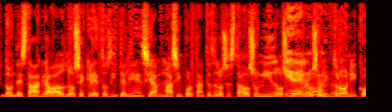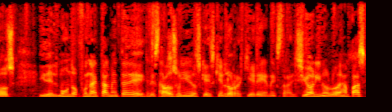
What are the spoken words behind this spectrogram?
donde estaban grabados los secretos de inteligencia más importantes de los Estados Unidos, correos electrónicos y del mundo, fundamentalmente de, Estados, Unidos, que es quien lo requiere en extradición y no lo dejan paz,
